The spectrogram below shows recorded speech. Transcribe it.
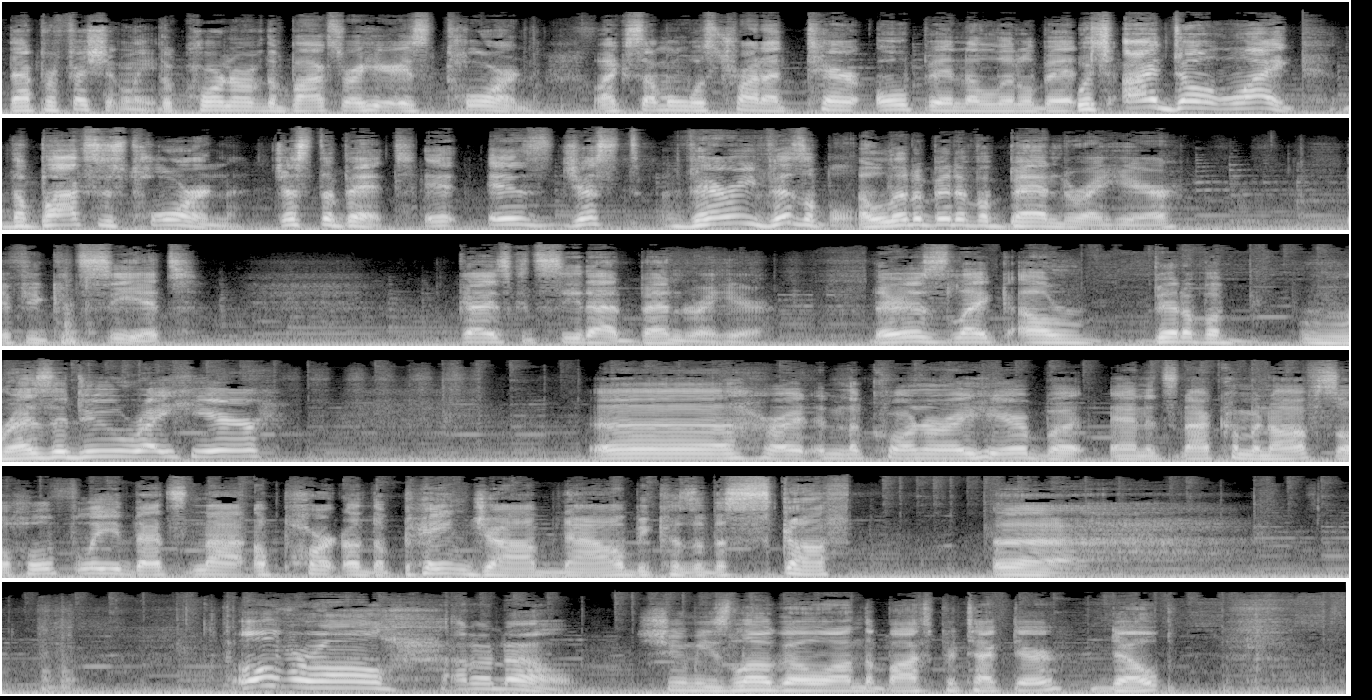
that proficiently. The corner of the box right here is torn like someone was trying to tear open a little bit, which I don't like. The box is torn just a bit. It is just very visible. A little bit of a bend right here, if you can see it. You guys can see that bend right here. There is like a bit of a residue right here uh right in the corner right here but and it's not coming off so hopefully that's not a part of the paint job now because of the scuff Ugh overall, I don't know. Shumi's logo on the box protector, dope.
